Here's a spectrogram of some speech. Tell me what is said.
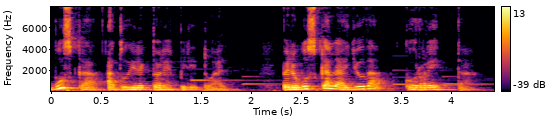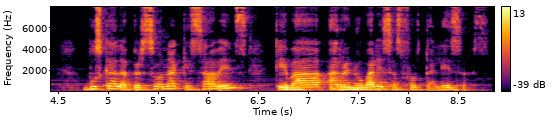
Busca a tu director espiritual, pero busca la ayuda correcta. Busca a la persona que sabes que va a renovar esas fortalezas.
